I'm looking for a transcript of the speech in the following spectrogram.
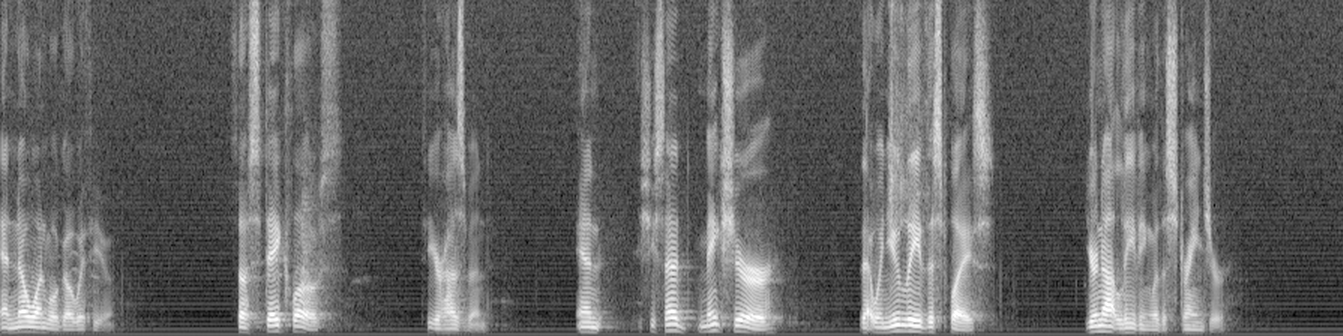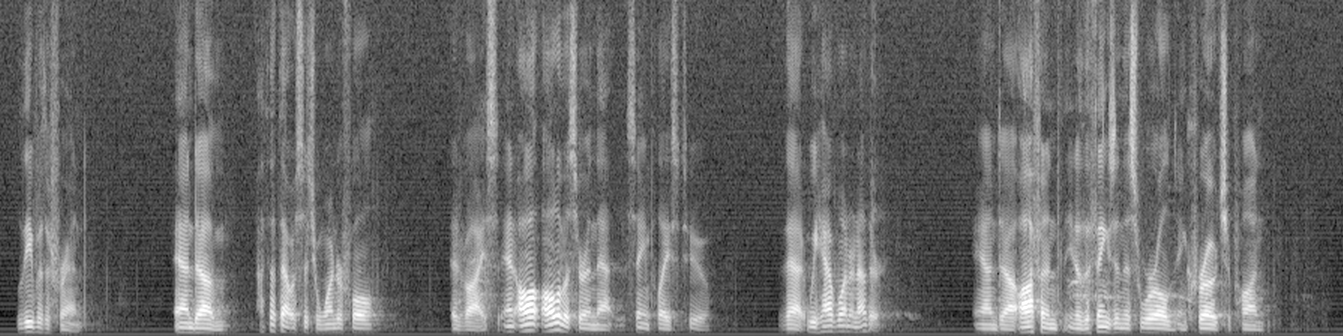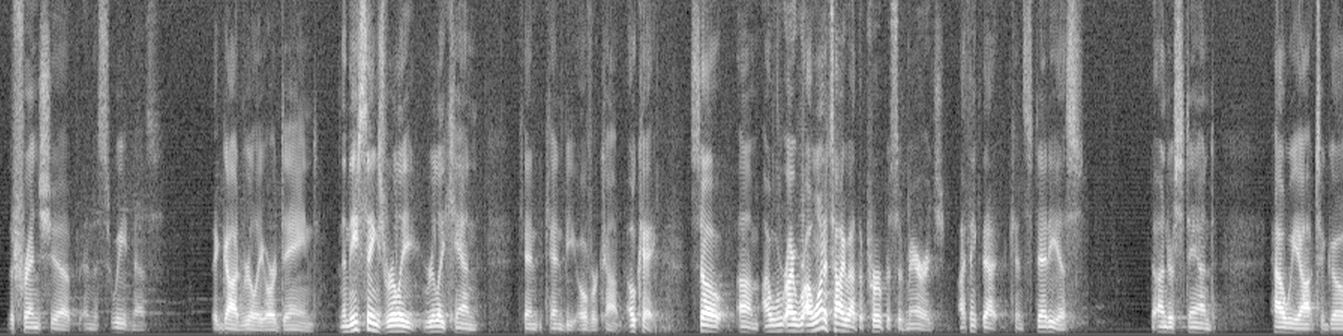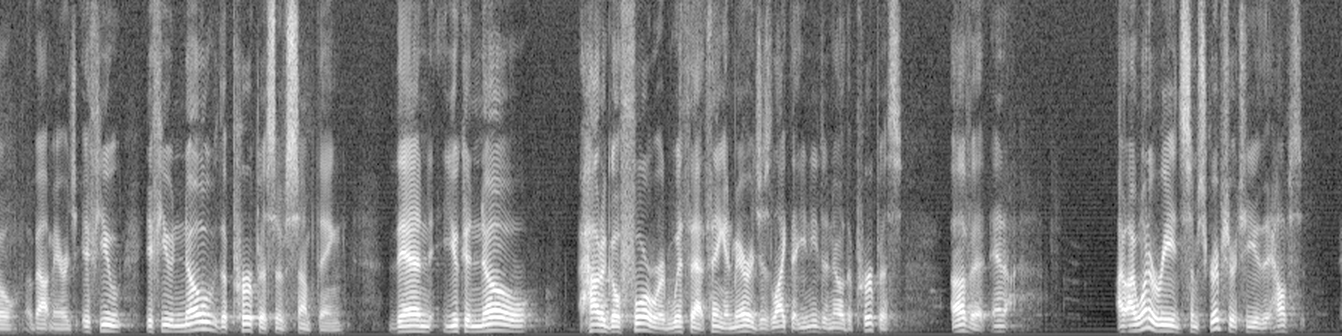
and no one will go with you. So stay close to your husband. And she said, Make sure that when you leave this place, you're not leaving with a stranger. Leave with a friend. And um, I thought that was such a wonderful advice. And all, all of us are in that same place, too, that we have one another. And uh, often, you know, the things in this world encroach upon the friendship and the sweetness that God really ordained. And these things really, really can can, can be overcome. Okay, so um, I, I, I want to talk about the purpose of marriage. I think that can steady us to understand how we ought to go about marriage. If you, if you know the purpose of something, then you can know how to go forward with that thing. And marriage is like that. You need to know the purpose of it. And I, I want to read some scripture to you that helps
